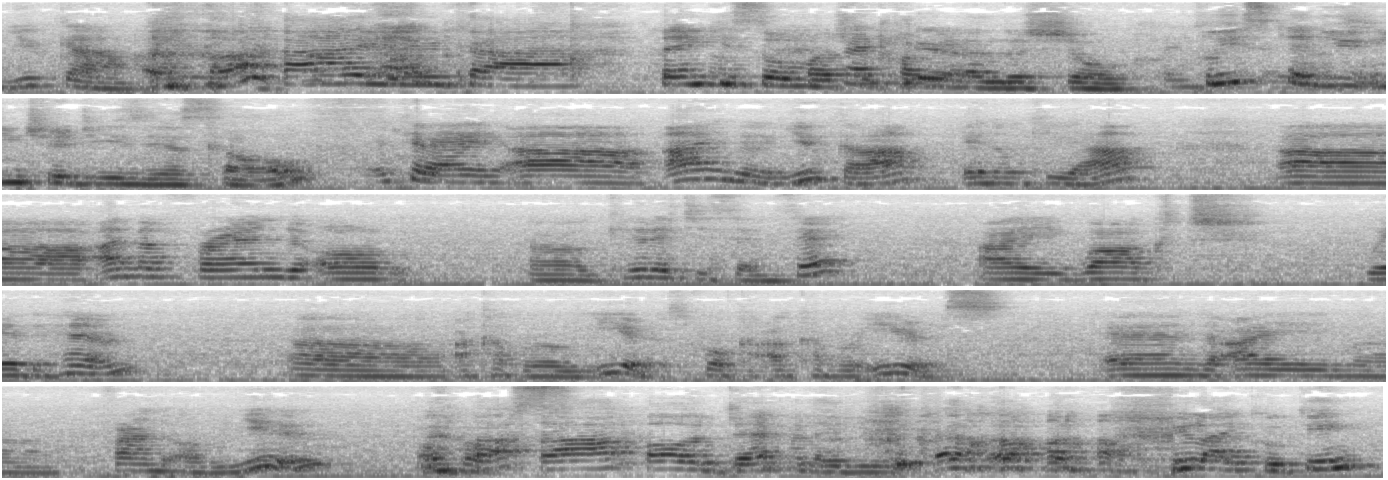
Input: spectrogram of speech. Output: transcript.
Yuka. Hi Yuka. Thank you so much Thank for coming you. on the show. Thank Please you can very you introduce yourself? Okay, uh, I'm Yuka Enokia. Uh, I'm a friend of uh, Kelechi Sensei. I worked with him uh, a couple of years, for a couple of years. And I'm a friend of you, of course. oh, definitely. you like cooking?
